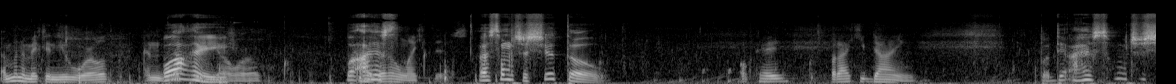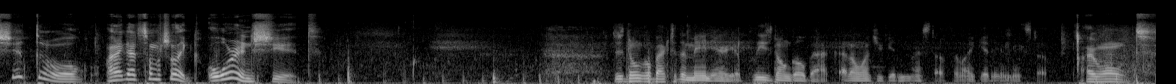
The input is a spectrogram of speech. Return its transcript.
I'm gonna make a new world and Why? that's gonna be our world. But I, Because I don't like this. I have so much of shit though. Okay, but I keep dying. But dude, I have so much shit though. I got so much like orange shit. Just don't go back to the main area. Please don't go back. I don't want you getting my stuff and like getting mixed up. I won't.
